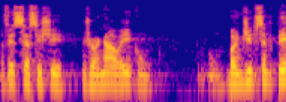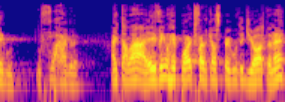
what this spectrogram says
Às vezes você assiste um jornal aí com um bandido sendo pego no flagra. Aí tá lá, aí vem o repórter e faz aquelas perguntas idiota, né?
